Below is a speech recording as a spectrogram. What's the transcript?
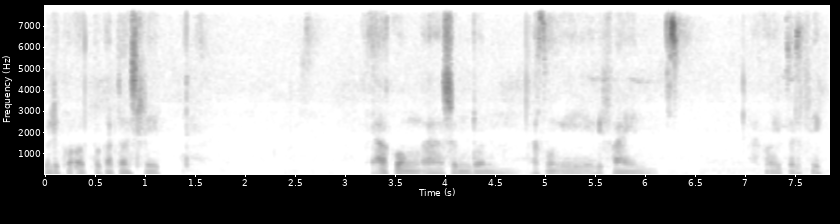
malikuot pagka-translate akong ah, sundon akong i-refine akong i-perfect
